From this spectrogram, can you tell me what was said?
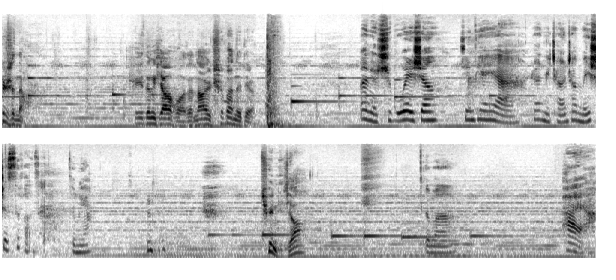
这是哪儿啊？黑灯瞎火的，哪有吃饭的地儿？外面吃不卫生，今天呀，让你尝尝梅氏私房菜，怎么样？去你家？怎么？怕呀？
